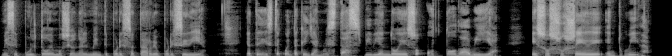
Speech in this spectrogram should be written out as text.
me sepulto emocionalmente por esa tarde o por ese día. ¿Ya te diste cuenta que ya no estás viviendo eso o todavía eso sucede en tu vida?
